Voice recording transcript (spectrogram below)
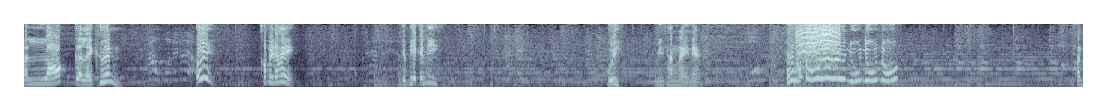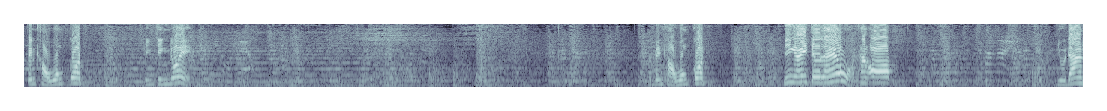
มันล็อกเกิดอะไรขึ้นเอ้าพูดได้ด้วยเหรอเอ้ย เข้าไปได้ ไม่ทำเลยอย่าเบียดกันดิอุ้ยเมีทางไหนเนี่ยโอ้ยหนูหนูหนูมันเป็นเขาวงกตจริง ๆ ด้วยมันเป็นเขาวงกต นี่ไงเจอแล้วทางออกทางไหนอะอยู่ด้าน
